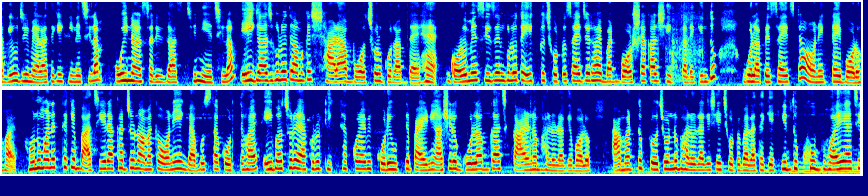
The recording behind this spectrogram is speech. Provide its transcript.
আগেও যে মেলা থেকে কিনেছিলাম, ওই নার্সারির গাছ নিয়েছিলাম, এই গাছগুলোতে আমাকে সারা বছর গোলাপ দেয়। হ্যাঁ গরমের সিজনগুলোতে একটু ছোট সাইজের হয় বাট বর্ষাকাল, শীতকালে কিন্তু গোলাপের সাইজটা অনেকটাই বড় হয়। হনুমানের থেকে বাঁচিয়ে রাখার জন্য আমাকে অনেক ব্যবস্থা করতে হয়। এই বছরে এখনও ঠিকঠাক করে আমি করে উঠতে পারিনি। আসলে গোলাপ গাছ কার না ভালো লাগে বলো? আমার তো প্রচণ্ড ভালো লাগে সেই ছোটবেলা থেকে। কিন্তু খুব ভয়ে আছি,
